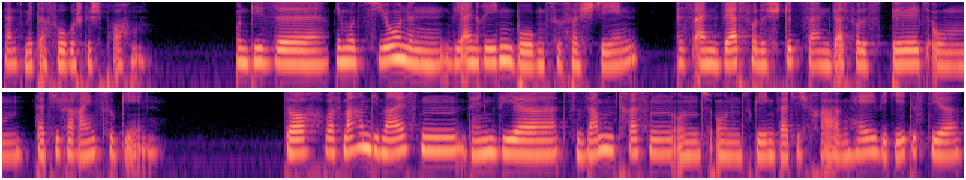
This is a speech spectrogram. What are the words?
ganz metaphorisch gesprochen. Und diese Emotionen wie ein Regenbogen zu verstehen, ist ein wertvolles Stütze, ein wertvolles Bild, um da tiefer reinzugehen. Doch was machen die meisten, wenn wir zusammentreffen und uns gegenseitig fragen, hey, wie geht es dir?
